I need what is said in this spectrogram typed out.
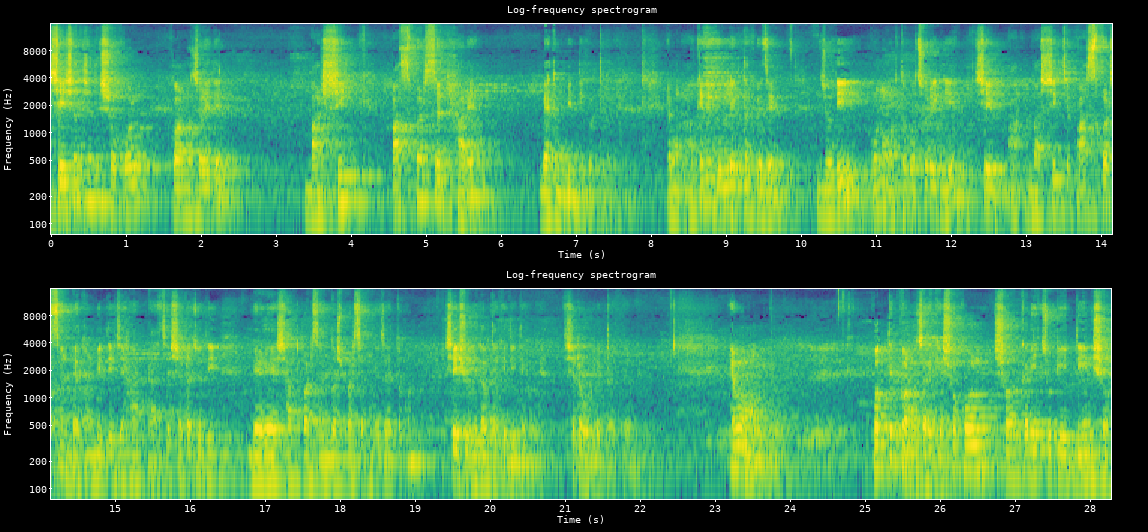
সেই সাথে সাথে সকল কর্মচারীদের বার্ষিক পাঁচ পার্সেন্ট হারে বেতন বৃদ্ধি করতে হবে। এবং এখানে উল্লেখ থাকবে যে, যদি কোনো অর্থ বছরে গিয়ে সেই বার্ষিক যে পাঁচ পার্সেন্ট বেতন বৃদ্ধির যে হারটা আছে, সেটা যদি বেড়ে সাত পার্সেন্ট দশ পার্সেন্ট হয়ে যায়, তখন সেই সুবিধাও তাকে দিতে হবে। সেটা উল্লেখ থাকতে হবে এবং প্রত্যেক কর্মচারীকে সকল সরকারি ছুটির দিন সহ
